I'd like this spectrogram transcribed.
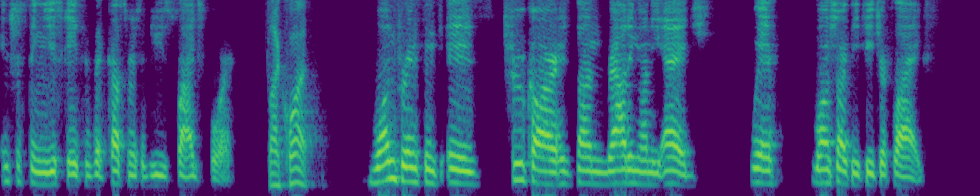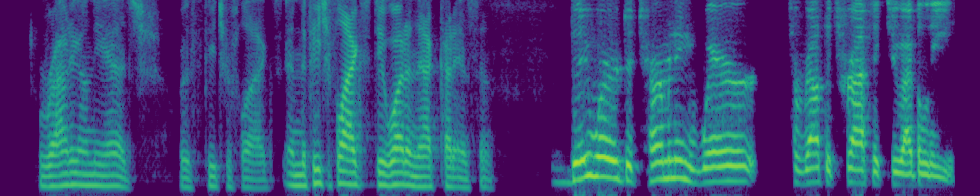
interesting use cases that customers have used flags for. Like what? One, for instance, is TrueCar has done routing on the edge with LaunchDarkly feature flags. Routing on the edge with feature flags. And the feature flags do what in that kind of instance? They were determining where to route the traffic to, I believe.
